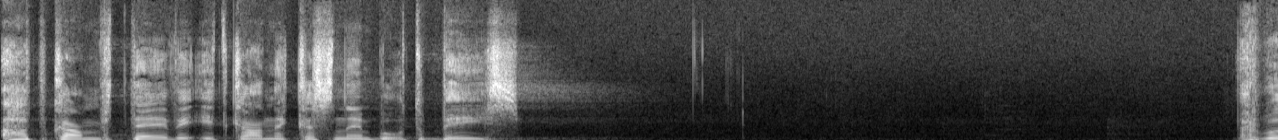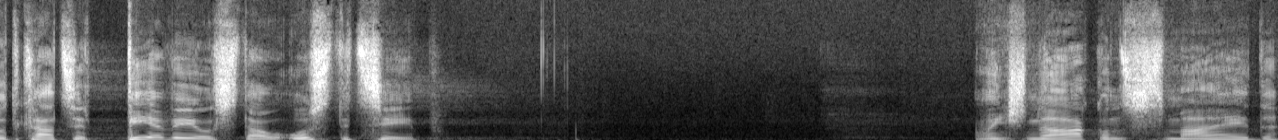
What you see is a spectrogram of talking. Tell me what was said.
apkamp tevi, it kā nekas nebūtu bijis. Varbūt kāds ir pievīlis tavu uzticību. Viņš nāk un smaida,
